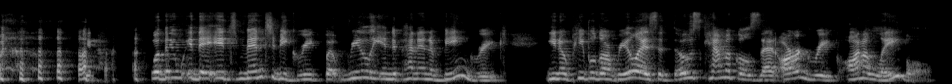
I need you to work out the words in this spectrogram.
yeah. Well, they, they, it's meant to be Greek, but really independent of being Greek, you know, people don't realize that those chemicals that are Greek on a label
